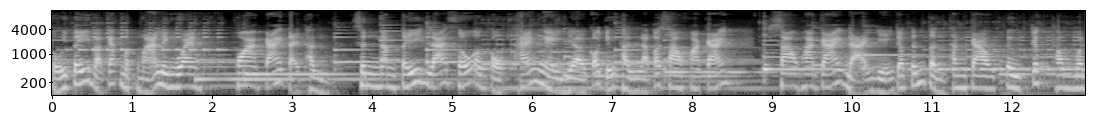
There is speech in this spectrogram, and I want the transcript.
Tuổi Tý và các mật mã liên quan. Hoa cái tại thìn sinh năm Tý, lá số ở cột. Tháng, ngày, giờ có chữ thìn là có sao hoa cái. Sao hoa cái đại diện cho tính tình thanh cao, tư chất thông minh,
